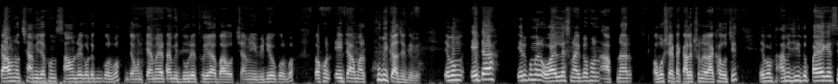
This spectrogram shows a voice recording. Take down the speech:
কারণ হচ্ছে আমি যখন সাউন্ড রেকর্ডিং করব, যেমন ক্যামেরাটা আমি দূরে থুইয়া বা হচ্ছে আমি ভিডিও করব, তখন এইটা আমার খুবই কাজে দিবে। এবং এটা এরকমের ওয়্যারলেস মাইক্রোফোন আপনার অবশ্যই একটা কালেকশনে রাখা উচিত। এবং আমি যেহেতু পাইয়া গেছি,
